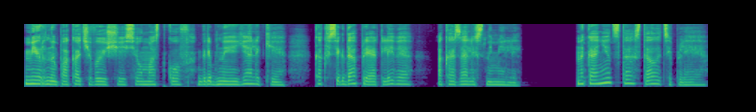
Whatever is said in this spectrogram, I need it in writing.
Мирно покачивающиеся у мостков грибные ялики, как всегда приотливее, оказались на мели. Наконец-то стало теплее.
